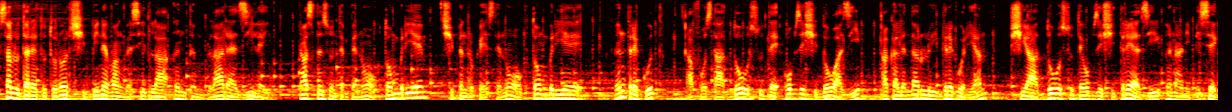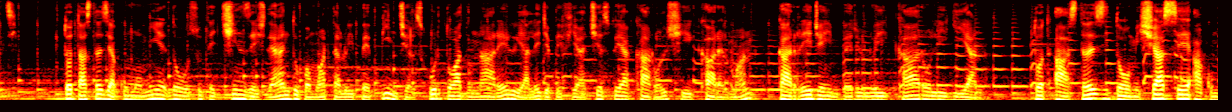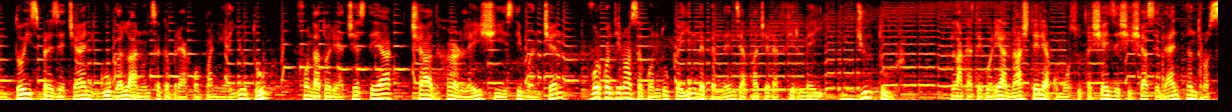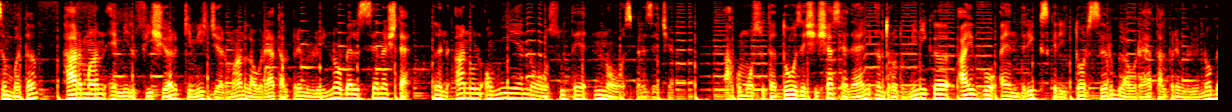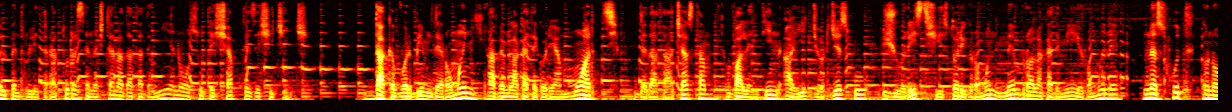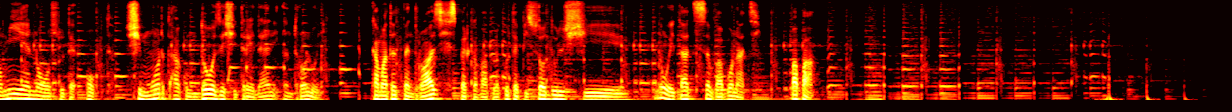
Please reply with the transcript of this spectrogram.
Salutare tuturor și bine v-am găsit la întâmplarea zilei. Astăzi suntem pe 9 octombrie și pentru că este 9 octombrie, în trecut a fost a 282-a zi a calendarului gregorian și a 283-a zi în anii bisecți. Tot astăzi, acum 1250 de ani după moartea lui Pepin cel Scurt, o adunare îi alege pe fii acestuia Carol și Karelman ca rege Imperiului Carolingian. Tot astăzi, 2006, acum 12 ani, Google anunță că prea compania YouTube, fondatorii acesteia, Chad Hurley și Steven Chen, vor continua să conducă independenții afacerea firmei YouTube. La categoria nașteri, acum 166 de ani, într-o sâmbătă, Harman Emil Fischer, chimist german, laureat al premiului Nobel, se năștea în anul 1919. Acum 126 de ani, într-o duminică, Ivo Endrick, scriitor sârb, laureat al Premiului Nobel pentru Literatură, se năștea la data de 1975. Dacă vorbim de români, avem la categoria moarți, de data aceasta, Valentin A.I. Georgescu, jurist și istoric român, membru al Academiei Române, născut în 1908 și mort acum 23 de ani într-o luni. Cam atât pentru azi, sper că v-a plăcut episodul și nu uitați să vă abonați. Pa, pa!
